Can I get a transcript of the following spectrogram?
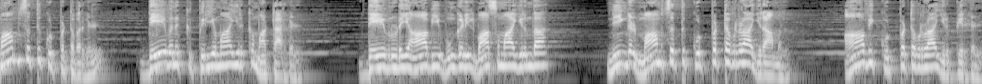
மாம்சத்துக்குட்பட்டவர்கள் தேவனுக்கு பிரியமாயிருக்க மாட்டார்கள். தேவனுடைய ஆவி உங்களில் வாசமாயிருந்தால் நீங்கள் மாம்சத்துக்குட்பட்டவர்களாயிராமல் ஆவிக்குட்பட்டவர்களாயிருப்பீர்கள்.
